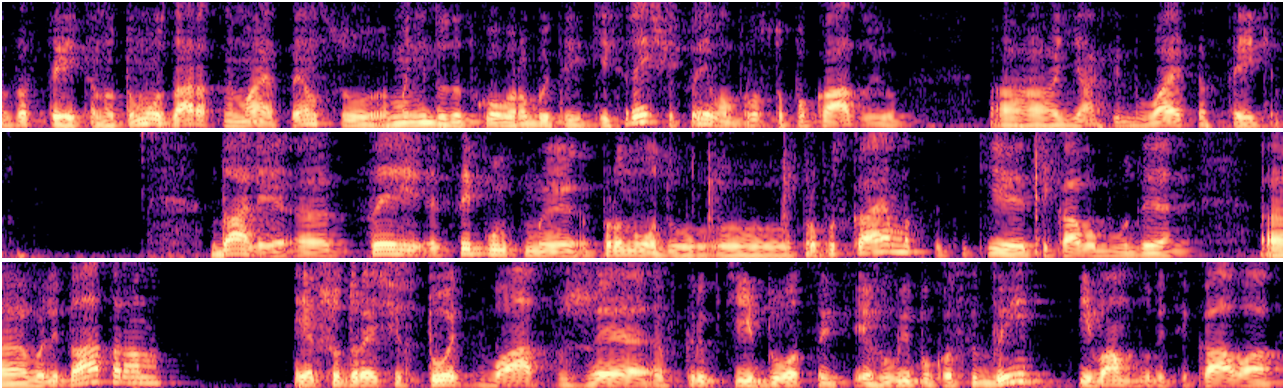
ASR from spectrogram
застейкано. Тому зараз немає сенсу мені додатково робити якісь речі. Це я вам просто показую, е, як відбувається стейкінг. Далі, е, цей, цей пункт ми про ноду е, пропускаємо. Це тільки цікаво буде е, валідаторам. Якщо, до речі, хтось з вас вже в крипті досить глибоко сидить, і вам буде цікава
